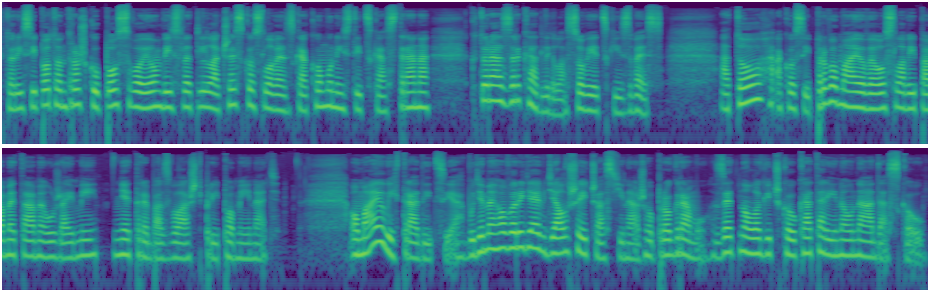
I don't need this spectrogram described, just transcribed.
ktorý si potom trošku po svojom vysvetlila Československá komunistická strana, ktorá zrkadlila Sovietský zväz. A to, ako si prvomájové oslavy pamätáme už aj my, netreba zvlášť pripomínať. O majových tradíciách budeme hovoriť aj v ďalšej časti nášho programu s etnologičkou Katarínou Nádaskou.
